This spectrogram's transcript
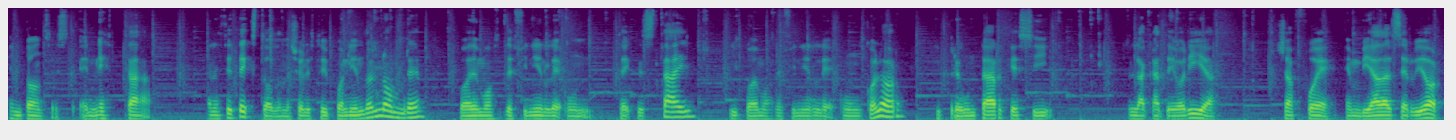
Entonces en, esta, en este texto donde yo le estoy poniendo el nombre podemos definirle un text style y podemos definirle un color y preguntar que si la categoría ya fue enviada al servidor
